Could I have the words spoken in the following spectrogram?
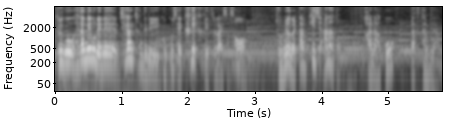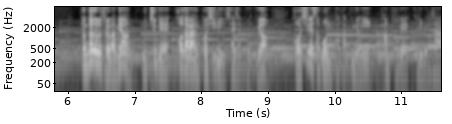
그리고 해당 매물에는 채광창들이 곳곳에 크게 크게 들어가 있어서 조명을 따로 켜지 않아도 환하고 따뜻합니다. 현관으로 들어가면 우측에 커다란 거실이 자리 잡고 있고요. 거실에서 본 바깥 풍경이 한 폭의 그림 액자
